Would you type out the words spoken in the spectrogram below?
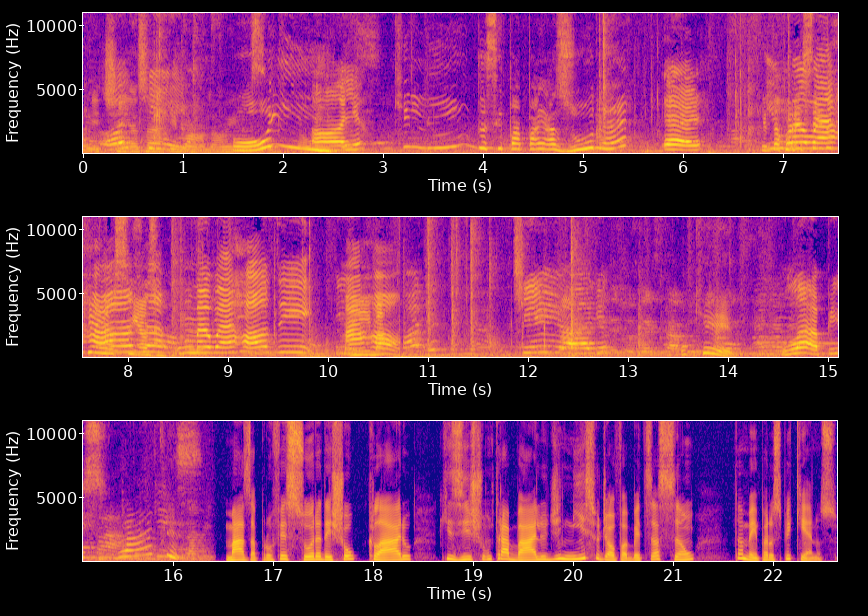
Bonitinhas aqui, mandam isso. Oi. Olha. Que lindo esse papai azul, né? É. Ele tá parecendo o que assim, azul? O meu é rosa e marrom. Tia, olha. O quê? Lápis. Lápis. Mas a professora deixou claro que existe um trabalho de início de alfabetização também para os pequenos.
